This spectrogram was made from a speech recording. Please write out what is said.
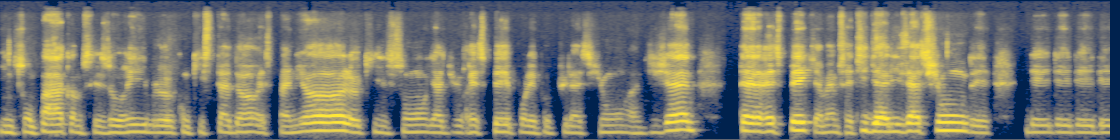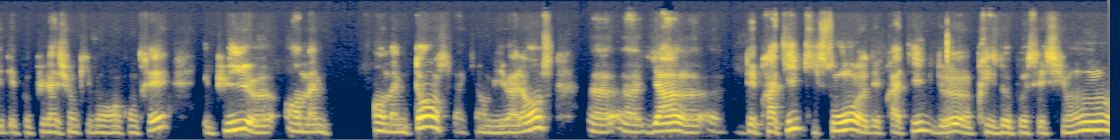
ne sont pas comme ces horribles conquistadors espagnols, qu'il y a du respect pour les populations indigènes, tel respect qu'il y a même cette idéalisation des, des, des, des populations qu'ils vont rencontrer. Et puis, en même en même temps, c'est ambivalence, euh, euh, il y a euh, des pratiques qui sont des pratiques de prise de possession,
